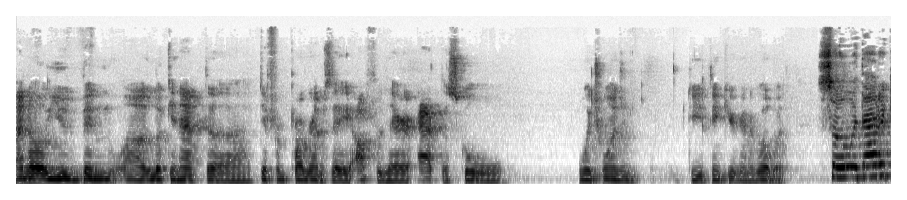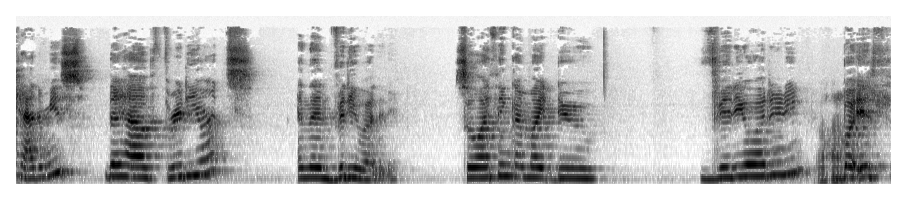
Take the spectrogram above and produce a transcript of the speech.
I know you've been uh, looking at the different programs they offer there at the school. Which one do you think you're going to go with? So without academies, they have 3D arts and then video editing. So I think I might do video editing, Uh-huh. but if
